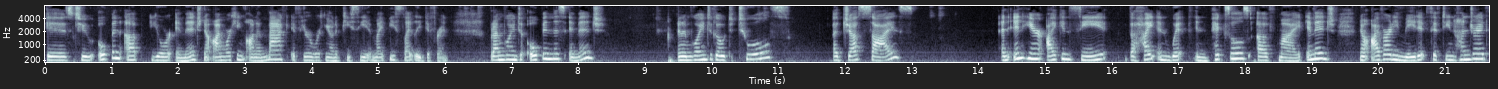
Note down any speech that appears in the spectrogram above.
is to open up your image. Now I'm working on a Mac. If you're working on a PC, it might be slightly different. But I'm going to open this image and I'm going to go to Tools, Adjust Size, and in here I can see the height and width in pixels of my image. Now I've already made it 1500.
